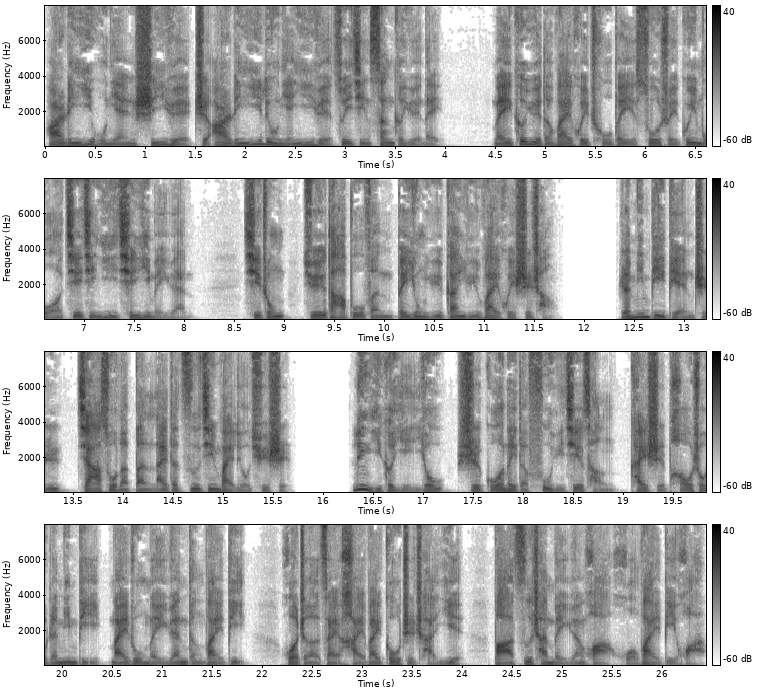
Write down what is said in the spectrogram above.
二零一五年十一月至二零一六年一月最近三个月内，每个月的外汇储备缩水规模接近一千亿美元，其中绝大部分被用于干预外汇市场。人民币贬值加速了本来的资金外流趋势，另一个隐忧是国内的富裕阶层开始抛售人民币买入美元等外币，或者在海外购置产业，把资产美元化或外币化。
